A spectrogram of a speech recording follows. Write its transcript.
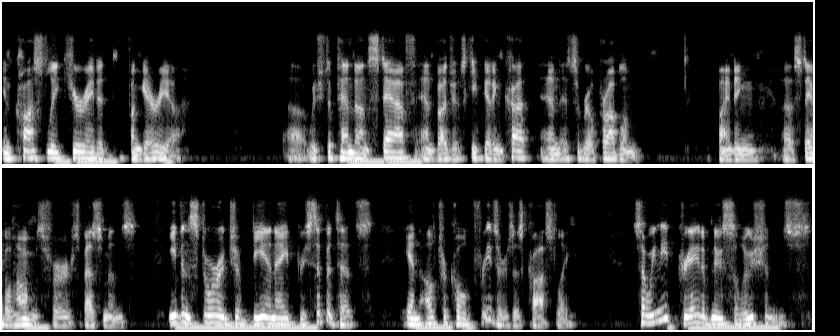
in costly curated fungaria, uh, which depend on staff and budgets keep getting cut, and it's a real problem finding uh, stable homes for specimens. Even storage of DNA precipitates in ultra cold freezers is costly. So we need creative new solutions.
